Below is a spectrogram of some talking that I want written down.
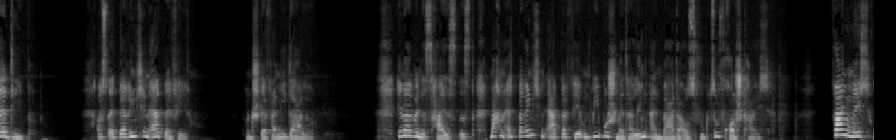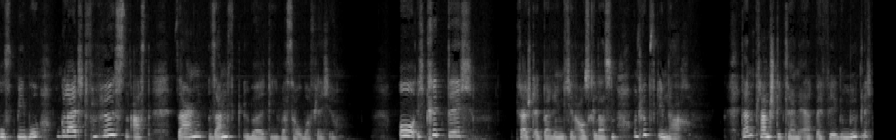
Der Dieb aus Erdbeerinchen Erdbeerfee von Stefanie Dahle. Immer wenn es heiß ist, machen Erdbeerinchen Erdbeerfee und Bibo Schmetterling einen Badeausflug zum Froschteich. Fang mich, ruft Bibo und gleitet vom höchsten Ast sanft über die Wasseroberfläche. Oh, ich krieg dich, kreischt Erdbeerinchen ausgelassen und hüpft ihm nach. Dann planscht die kleine Erdbeerfee gemütlich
